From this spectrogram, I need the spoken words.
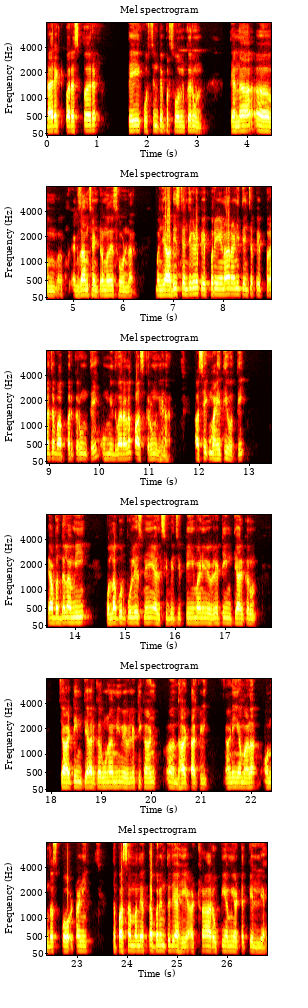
डायरेक्ट परस्पर ते क्वेश्चन पेपर सॉल्व्ह करून त्यांना एक्झाम सेंटरमध्ये सोडणार. म्हणजे आधीच त्यांच्याकडे पेपर येणार आणि त्यांच्या पेपराचा वापर करून ते उमेदवाराला पास करून घेणार. अशी एक माहिती होती. त्याबद्दल आम्ही कोल्हापूर पोलीसने एल सी बीची टीम आणि वेगळे टीम तयार करून चार टीम तयार करून आम्ही वेगळे ठिकाण धाड टाकली. आणि आम्हाला ऑन द स्पॉट आणि तपासामध्ये आतापर्यंत जे आहे अठरा आरोपी आम्ही अटक केलेली आहे.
